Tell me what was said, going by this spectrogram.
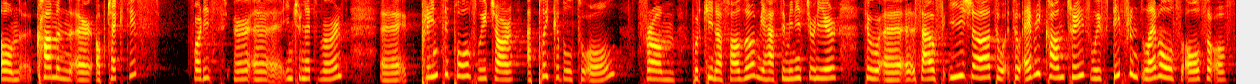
on common uh, objectives for this uh, uh, internet world uh, principles which are applicable to all, from Burkina Faso, we have the minister here, to uh, uh, South Asia, to, to every countries with different levels also of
